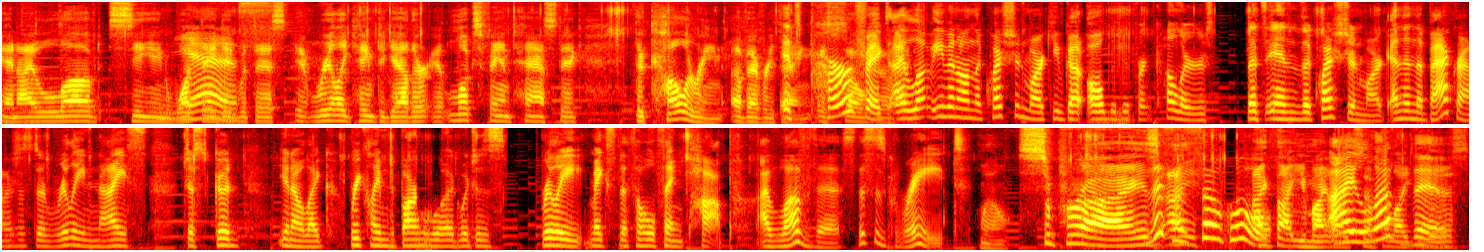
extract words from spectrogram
and I loved seeing what they did with this. It really came together. It looks fantastic. The coloring of everything It's is so perfect. good. I love even on the question mark, you've got all the different colors that's in the question mark. And then the background is just a really nice, just good, you know, like reclaimed barnwood, which is really makes the whole thing pop. I love this. This is great. Well, surprise! This I- is so cool. I thought you might like I love like this.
